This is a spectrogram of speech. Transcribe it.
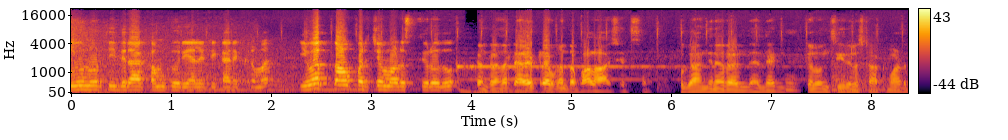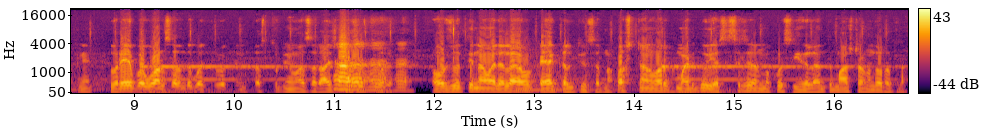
ನೀವು ನೋಡ್ತಿದ್ದೀರಾ ಕಮ್ ಟು ರಿಯಾಲಿಟಿ ಕಾರ್ಯಕ್ರಮ. ಇವತ್ ನಾವು ಪರಿಚಯ ಮಾಡಿಸ್ತಿರೋದು ಡೈರೆಕ್ಟರ್ ಆಗಂತ ಬಹಳ ಆಸೆ ಇತ್ತು ಸರ್. ಗಾಂಧಿನಗರ ಕೆಲವೊಂದು ಸೀರಿಯಲ್ ಸ್ಟಾರ್ಟ್ ಮಾಡ್ತೀನಿ ದೊರೆ ಭಗವಾನ್ ಸರ್ ಅಂತ ಗೊತ್ತಿರ್ಬೇಕು ಕಸ್ತೂರ್ ಕಸ್ತೂರಿ ನಿವಾಸ ರಾಜ್ ಕಸ್ತೂರಿ. ಅವ್ರ. ಜೊತೆ ನಾವೆಲ್ಲ ಕೈಯಾಗ ಕಲ್ತೀವಿ ಸರ್ ನಾವು. ಫಸ್ಟ್ ನಾನು ವರ್ಕ್ ಮಾಡಿದ್ದು ಎಸ್ ಎಸ್ ಎಲ್ ನನ್ನ ಮಕ್ಕಳು ಸೀರಿಯಲ್ ಅಂತ ಮಾಸ್ಟರ್ ಅನ್ನೋದ್ರ ಹತ್ರ.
